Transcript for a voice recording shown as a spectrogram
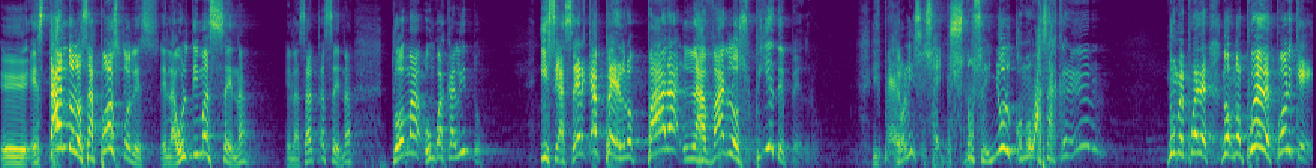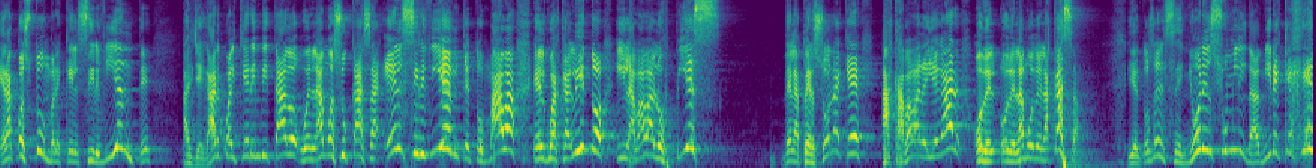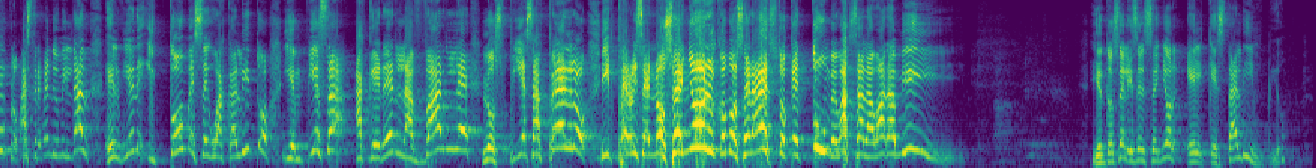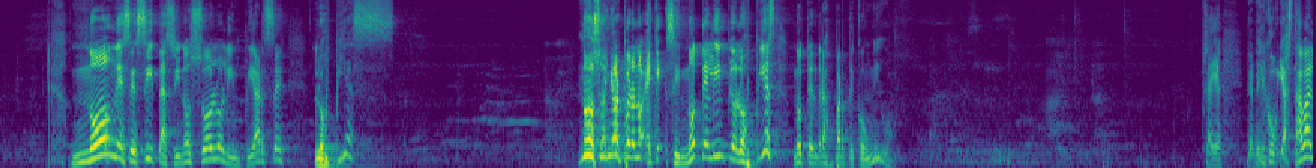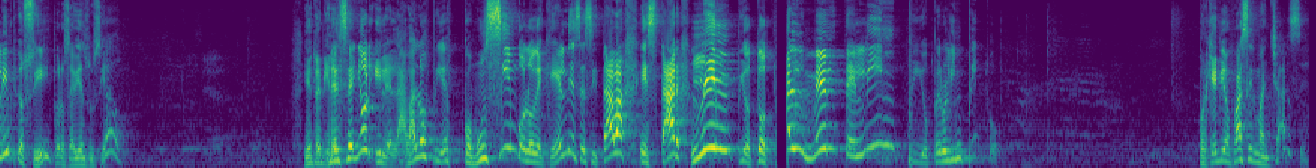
eh, estando los apóstoles en la última cena, en la Santa Cena, toma un guacalito y se acerca a Pedro para lavar los pies de Pedro. Y Pedro le dice, Señor, no Señor, ¿cómo vas a creer? No me puedes, no, no puedes, porque era costumbre que el sirviente, al llegar cualquier invitado o el amo a su casa, el sirviente tomaba el guacalito y lavaba los pies de la persona que acababa de llegar o del, o del amo de la casa. Y entonces el Señor en su humildad, mire qué ejemplo más tremendo de humildad. Él viene y toma ese guacalito y empieza a querer lavarle los pies a Pedro. Y Pedro dice, no Señor, ¿cómo será esto que tú me vas a lavar a mí? Y entonces le dice el Señor, el que está limpio no necesita sino solo limpiarse los pies. No, Señor, pero no. Es que si no te limpio los pies, no tendrás parte conmigo. O sea, ya, ya estaba limpio, sí, pero se había ensuciado. Y entonces viene el Señor y le lava los pies como un símbolo de que él necesitaba estar limpio, totalmente limpio, pero limpito. Porque es bien fácil mancharse.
